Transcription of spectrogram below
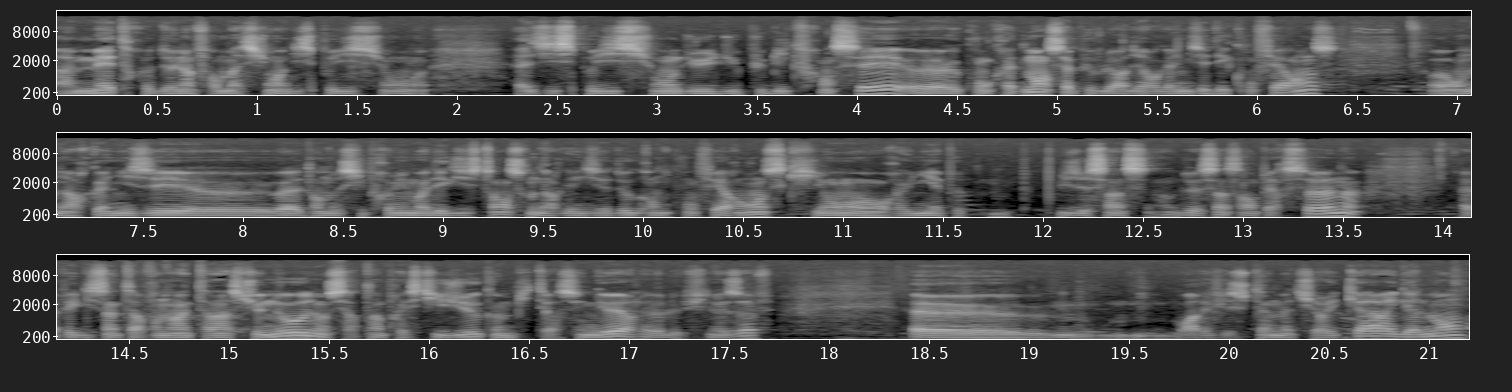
à mettre de l'information à disposition du, public français. Euh, concrètement, ça peut vouloir dire organiser des conférences. Euh, on a organisé, euh, dans nos six premiers mois d'existence, on a organisé deux grandes conférences qui ont réuni un peu plus de 500, de 500 personnes, avec des intervenants internationaux, dont certains prestigieux comme Peter Singer, le, philosophe, avec le soutien de Mathieu Ricard également.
